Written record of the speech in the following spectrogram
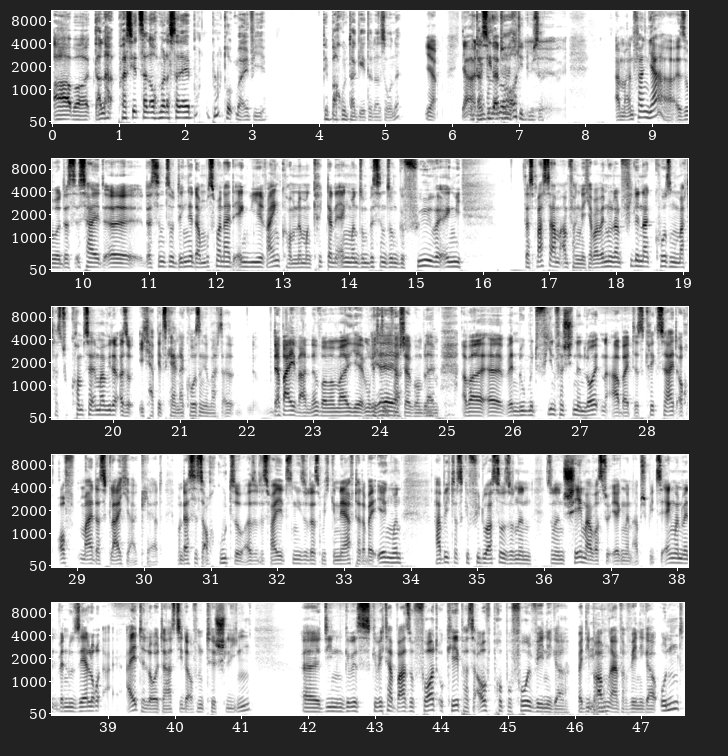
aber dann passiert es halt auch mal, dass da der Blutdruck mal irgendwie den Bach runtergeht oder so, ne? Ja, ja. Und dann geht dann auch die Düse. Am Anfang ja, also das ist halt, äh, das sind so Dinge, da muss man halt irgendwie reinkommen. Ne? Man kriegt dann irgendwann so ein bisschen so ein Gefühl, weil irgendwie, das machst du am Anfang nicht, aber wenn du dann viele Narkosen gemacht hast, du kommst ja immer wieder, also ich habe jetzt keine Narkosen gemacht, also dabei waren, ne, wollen wir mal hier im richtigen ja, Fachjargon bleiben. Ja. Aber äh, wenn du mit vielen verschiedenen Leuten arbeitest, kriegst du halt auch oft mal das Gleiche erklärt. Und das ist auch gut so. Also das war jetzt nie so, dass mich genervt hat, aber irgendwann habe ich das Gefühl, du hast so, so, einen, so ein Schema, was du irgendwann abspielst. Irgendwann, wenn, wenn du sehr le alte Leute hast, die da auf dem Tisch liegen, äh, die ein gewisses Gewicht haben, war sofort, okay, pass auf, Propofol weniger, weil die mhm. brauchen einfach weniger. Und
